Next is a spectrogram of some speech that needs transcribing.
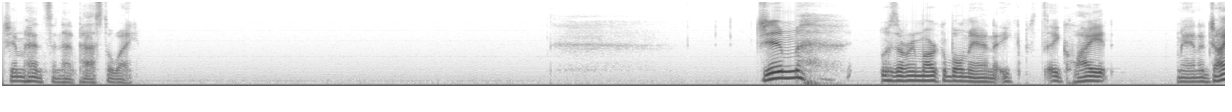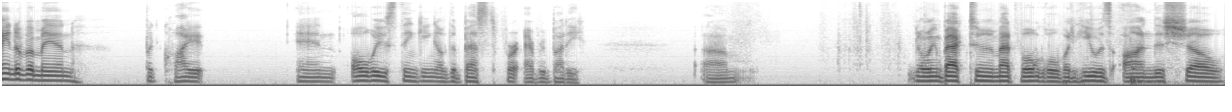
Jim Henson had passed away. Jim was a remarkable man, a, a quiet man, a giant of a man, but quiet and always thinking of the best for everybody. Um, going back to Matt Vogel when he was on this show,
